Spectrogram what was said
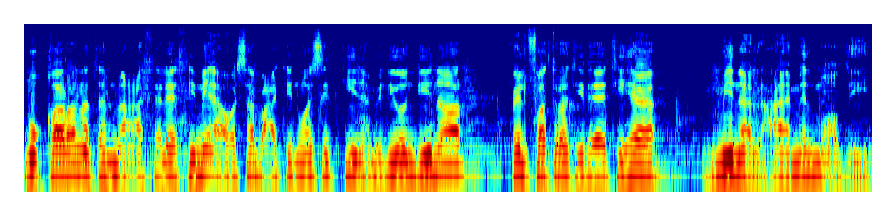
مقارنة مع 367 مليون دينار في الفترة ذاتها من العام الماضي.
